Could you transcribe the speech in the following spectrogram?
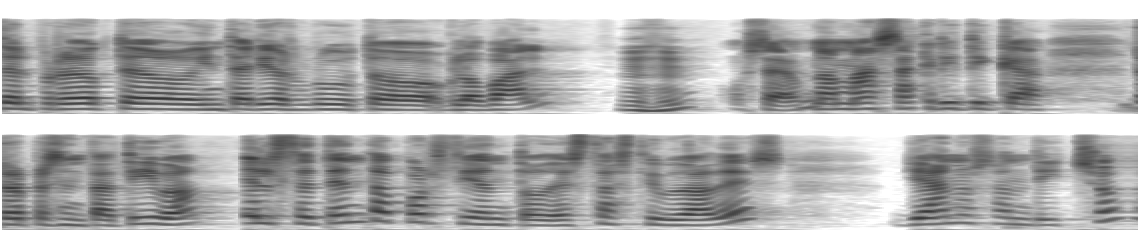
del Producto Interior Bruto global, o sea, una masa crítica representativa. El 70% de estas ciudades ya nos han dicho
